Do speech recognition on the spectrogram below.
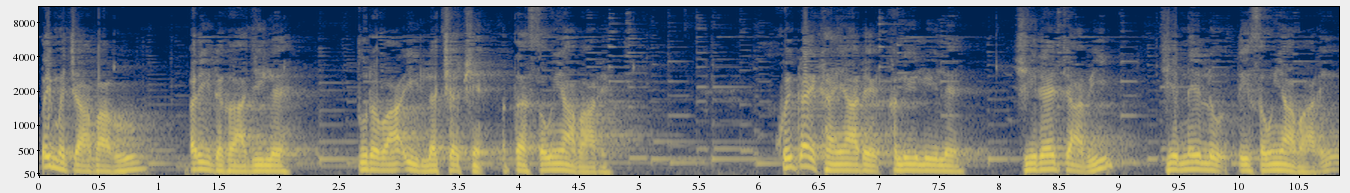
သိပ်မကြပါဘူးအဲ့ဒီတကာကြီးလဲသူတစ်ပါးဤလက်ချက်ဖြင့်အသက်ဆုံးရပါတယ်ခွေးကြိုက်ခံရတဲ့ကလေးလေးလဲ ရေထဲကြပြီးရေနစ်လို့တည်ဆုံးရပါတယ်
